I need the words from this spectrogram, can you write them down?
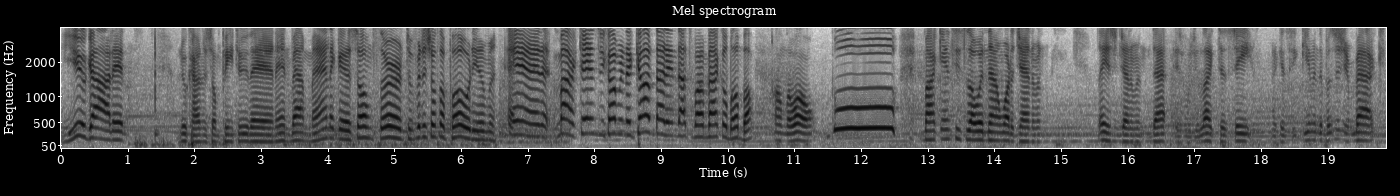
You got it. Luke Anderson on P2 then, and Van Manicus on third to finish off the podium. And Mackenzie coming to cut that in. That's my Michael Bumba on the wall. Boo! Mackenzie slowing down. What a gentleman. Ladies and gentlemen, that is what you like to see. Mackenzie giving the position back.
